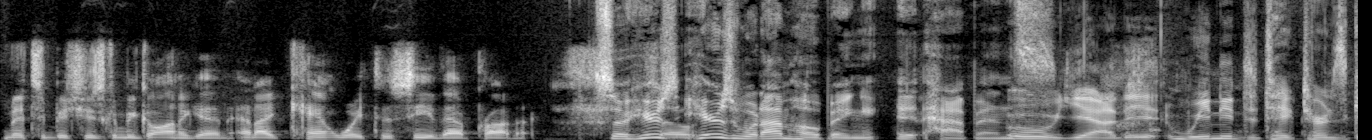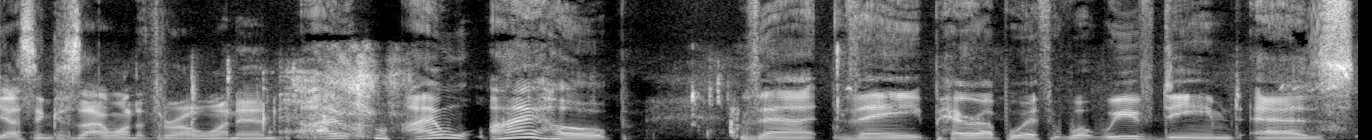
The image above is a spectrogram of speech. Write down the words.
Mitsubishi's going to be gone again. And I can't wait to see that product. So here's So- here's what I'm hoping it happens. Oh yeah. the- we need to take turns guessing because I want to throw one in. I, I, I hope that they pair up with what we've deemed as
